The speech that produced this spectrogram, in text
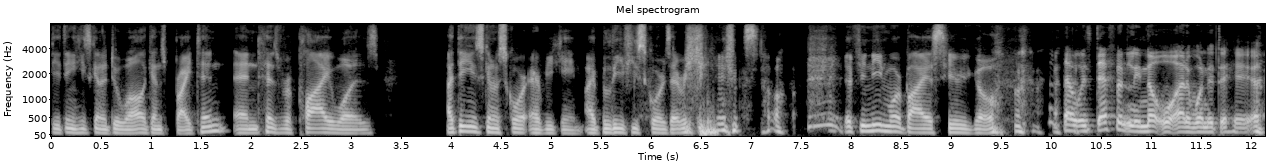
do you think he's gonna do well against Brighton? And his reply was, I think he's gonna score every game. I believe he scores every game. so if you need more bias, here you go. that was definitely not what I wanted to hear.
